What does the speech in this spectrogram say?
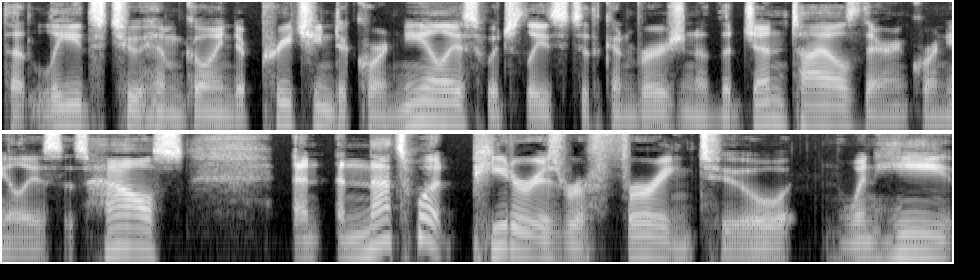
that leads to him going to preaching to Cornelius, which leads to the conversion of the Gentiles there in Cornelius's house. And, and that's what Peter is referring to when he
